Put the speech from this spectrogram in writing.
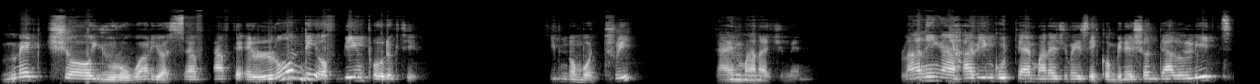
Make sure you reward yourself after a long day of being productive. Tip number three, time management. Planning and having good time management is a combination that leads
